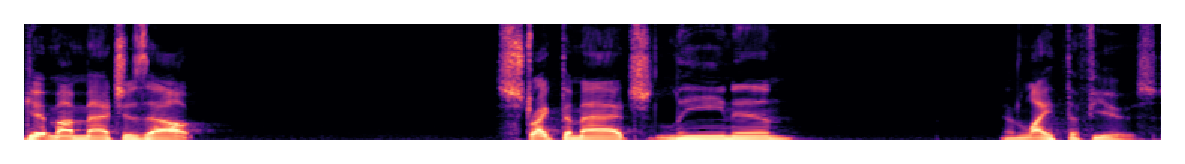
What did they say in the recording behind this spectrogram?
get my matches out, strike the match, lean in, and light the fuse.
